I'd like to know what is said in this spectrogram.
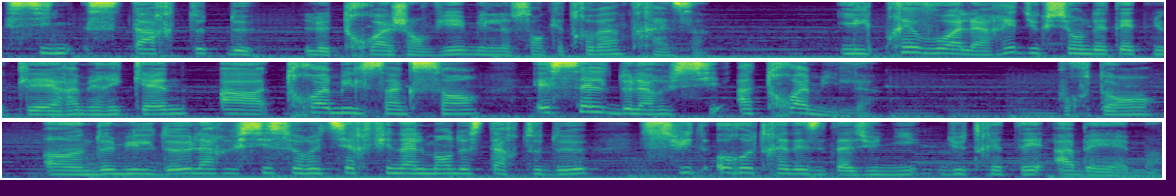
signent START 2 le 3 janvier 1993 il prévoit la réduction des têtes nucléaires américaines à 3500 et celle de la Russie à 3000. Pourtant, en 2002, la Russie se retire finalement de START 2 suite au retrait des États-Unis du traité ABM.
